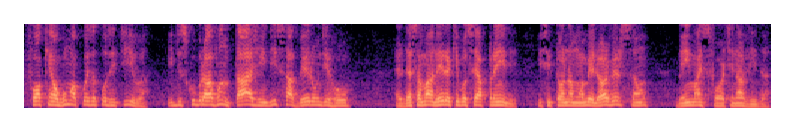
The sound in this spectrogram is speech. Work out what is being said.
foque em alguma coisa positiva e descubra a vantagem de saber onde errou. É dessa maneira que você aprende e se torna uma melhor versão, bem mais forte na vida.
